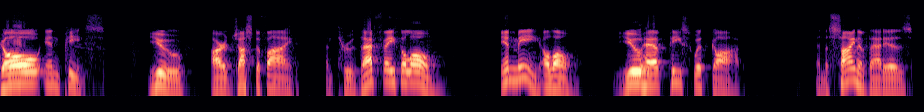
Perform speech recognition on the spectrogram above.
Go in peace. You are justified. And through that faith alone, in me alone, you have peace with God. And the sign of that is,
